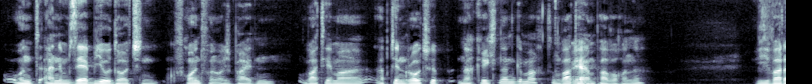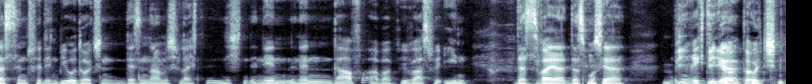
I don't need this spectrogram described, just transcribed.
und einem sehr biodeutschen Freund von euch beiden. Wart ihr mal, habt ihr einen Roadtrip nach Griechenland gemacht und wart ja, Ja. ein paar Wochen, ne? Wie war das denn für den Biodeutschen, dessen Namen ich vielleicht nicht nennen, darf, aber wie war es für ihn? Das war ja, das muss ja ein richtiger deutschen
